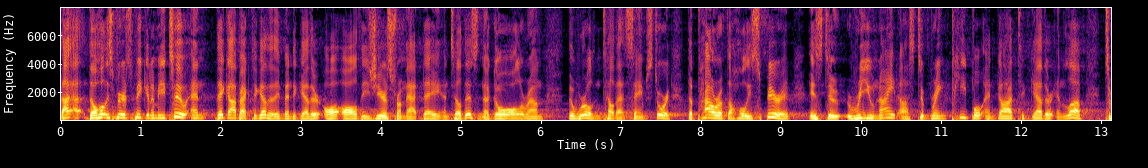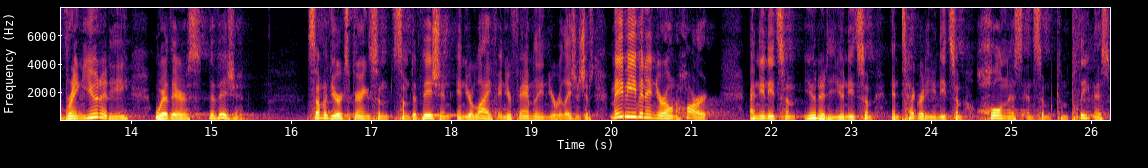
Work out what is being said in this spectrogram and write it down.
uh, the Holy Spirit's speaking to me too. And they got back together. They've been together all, all these years from that day until this, and they'll go all around the world and tell that same story. The power of the Holy Spirit is to reunite us, to bring people and God together in love, to bring unity where there's division. Some of you are experiencing some, some division in your life, in your family, in your relationships, maybe even in your own heart. And you need some unity, you need some integrity, you need some wholeness and some completeness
